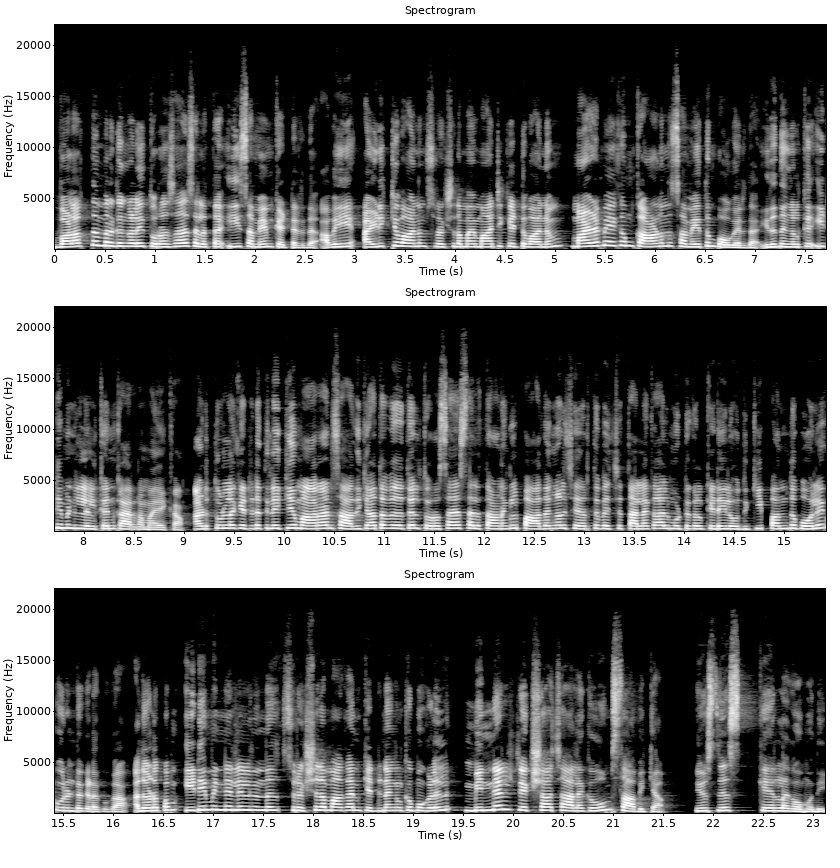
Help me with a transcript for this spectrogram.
വളർത്തു മൃഗങ്ങളെ തുറസായ സ്ഥലത്ത് ഈ സമയം കെട്ടരുത്. അവയെ അഴിക്കുവാനും സുരക്ഷിതമായി മാറ്റിക്കെട്ടുവാനും മഴമേഘം കാണുന്ന സമയത്തും പോകരുത്. ഇത് നിങ്ങൾക്ക് ഇടിമിന്നലേൽക്കാൻ കാരണമായേക്കാം. അടുത്തുള്ള കെട്ടിടത്തിലേക്ക് മാറാൻ സാധിക്കാത്ത വിധത്തിൽ തുറസായ സ്ഥലത്താണെങ്കിൽ പാദങ്ങൾ ചേർത്ത് വെച്ച് തലകാൽ മുട്ടുകൾക്കിടയിൽ ഒതുക്കി പന്ത് പോലെ ഉരുണ്ടു കിടക്കുക. അതോടൊപ്പം ഇടിമിന്നലിൽ നിന്ന് സുരക്ഷിതമാകാൻ കെട്ടിടങ്ങൾക്ക് മുകളിൽ മിന്നൽ രക്ഷാചാലകവും സ്ഥാപിക്കാം. News desk Kerala Kaumudi.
